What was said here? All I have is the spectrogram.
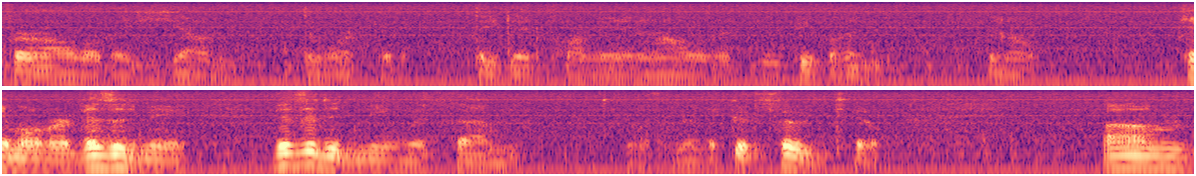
for all of the um, the work that they did for me and all of the people that you know came over and visited me visited me with um, with really good food too. Um,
